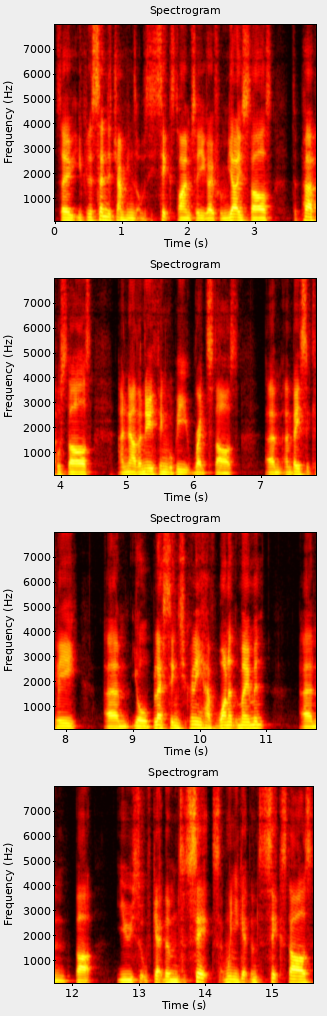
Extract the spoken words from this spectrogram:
So you can ascend the champions obviously six times. So you go from yellow stars to purple stars. And now the new thing will be red stars. Um, and basically um, your blessings, you can only have one at the moment. Um, but you sort of get them to six. And when you get them to six stars,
